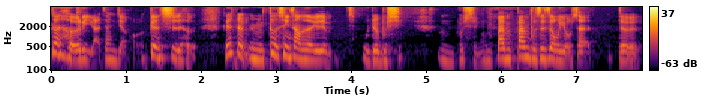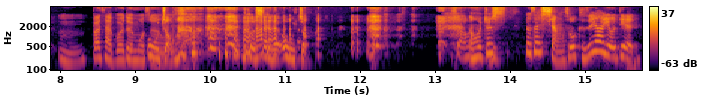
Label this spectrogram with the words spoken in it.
更合理啦。这样讲好了，更适合。可是嗯，个性上真的有点，我觉得不行。嗯，不行，斑斑不是这种友善的，嗯，斑才不会对陌生人物种 友善的物种。然后就是又在想说，可是要有点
